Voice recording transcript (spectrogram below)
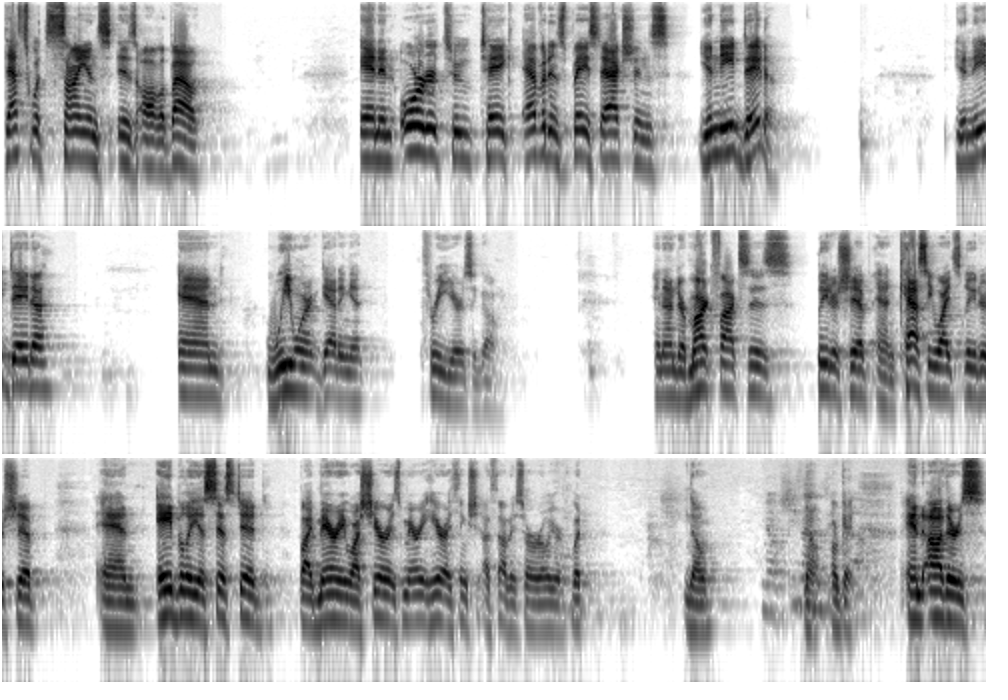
That's what science is all about. And in order to take evidence-based actions, you need data. You need data, and we weren't getting it three years ago. And under Mark Fox's leadership and Cassie White's leadership, and ably assisted by Mary Washira. Is Mary here? I think, she, I thought I saw her earlier, but no? No, she's No, okay. And others,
